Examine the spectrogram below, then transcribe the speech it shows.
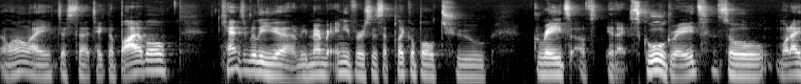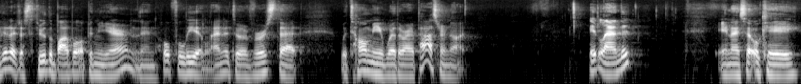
Well, I just uh, take the Bible. Can't really uh, remember any verses applicable to grades of like school grades. So what I did, I just threw the Bible up in the air, and then hopefully it landed to a verse that would tell me whether I passed or not. It landed, and I said, okay.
